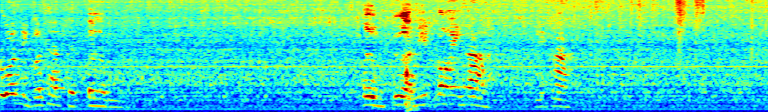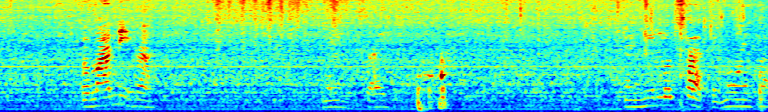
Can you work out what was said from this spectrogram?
ล้วนนี่ก็แทบจะเติม เติมเกลือนิดหน่อยค่ะ นี่ค่ะ ประมาณนี้ค่ะนี่ใส่ให้มีรสชาติจักหน่อยค่ะ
